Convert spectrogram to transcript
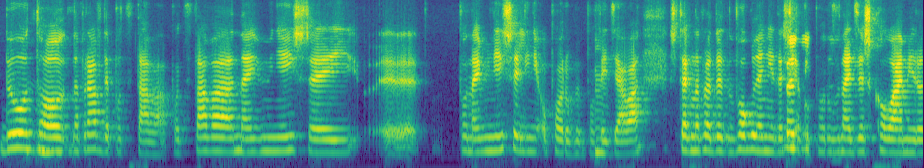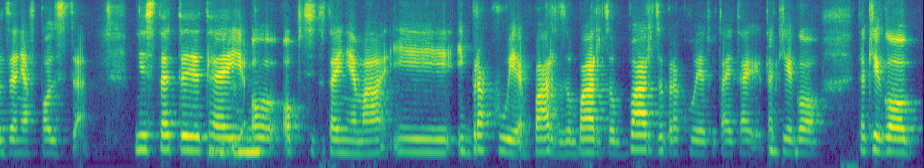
Było to mhm. naprawdę podstawa, podstawa najmniejszej e, po najmniejszej linii oporu bym powiedziała, że tak naprawdę w ogóle nie da się tego porównać ze szkołami rodzenia w Polsce. Niestety tej mhm. opcji tutaj nie ma i, i brakuje, bardzo, bardzo, bardzo brakuje tutaj takiego, takiego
